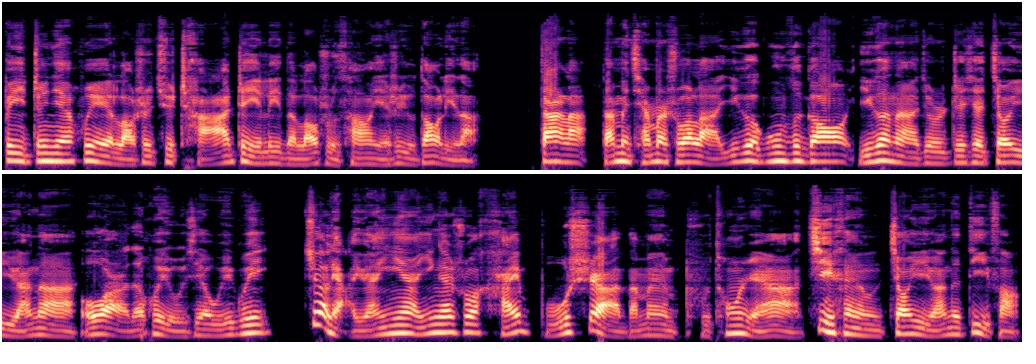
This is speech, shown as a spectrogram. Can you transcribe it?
被证监会老是去查这一类的老鼠仓也是有道理的。当然了，咱们前面说了一个工资高，一个呢就是这些交易员呢偶尔的会有一些违规，这俩原因啊，应该说还不是啊咱们普通人啊记恨交易员的地方。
